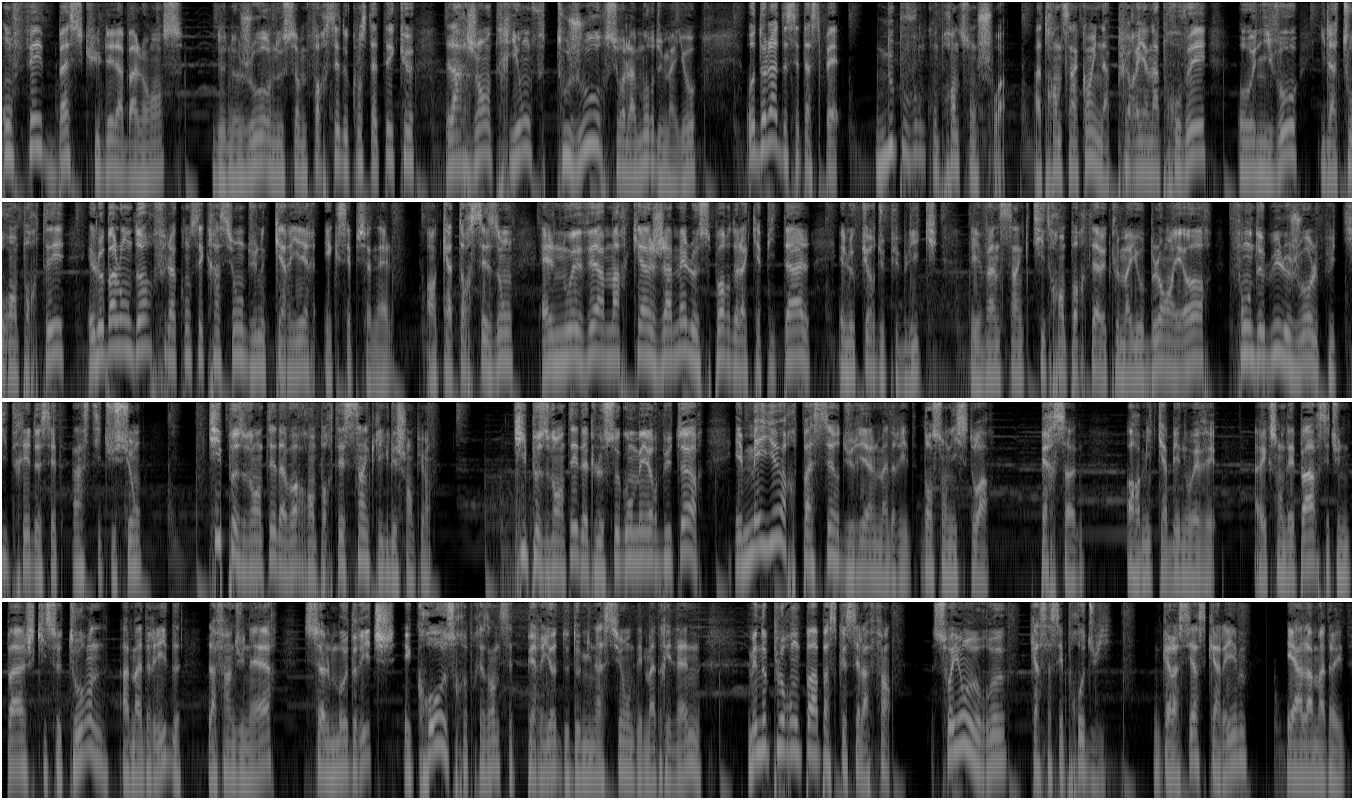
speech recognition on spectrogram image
ont fait basculer la balance. De nos jours, nous sommes forcés de constater que l'argent triomphe toujours sur l'amour du maillot. Au-delà de cet aspect, nous pouvons comprendre son choix. À 35 ans, il n'a plus rien à prouver. Au haut niveau, il a tout remporté et le Ballon d'Or fut la consécration d'une carrière exceptionnelle. En 14 saisons, El Nueve a marqué à jamais le sport de la capitale et le cœur du public. Les 25 titres remportés avec le maillot blanc et or font de lui le joueur le plus titré de cette institution. Qui peut se vanter d'avoir remporté 5 Ligues des Champions? Qui peut se vanter d'être le second meilleur buteur et meilleur passeur du Real Madrid dans son histoire? Personne, hormis Cabenueve. Avec son départ, c'est une page qui se tourne à Madrid, la fin d'une ère. Seuls Modric et Kroos représentent cette période de domination des Madrilènes. Mais ne pleurons pas parce que c'est la fin. Soyons heureux car ça s'est produit. Gracias Karim et à la Madrid.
